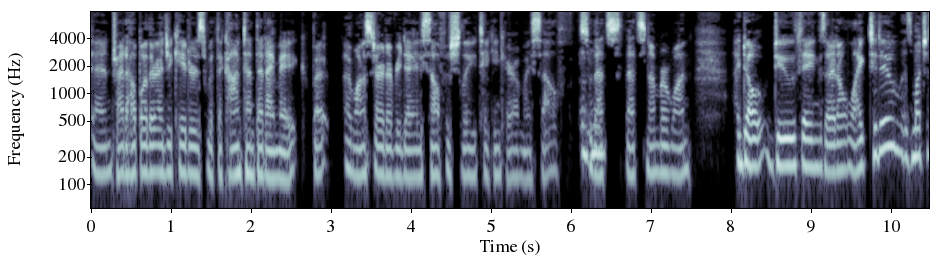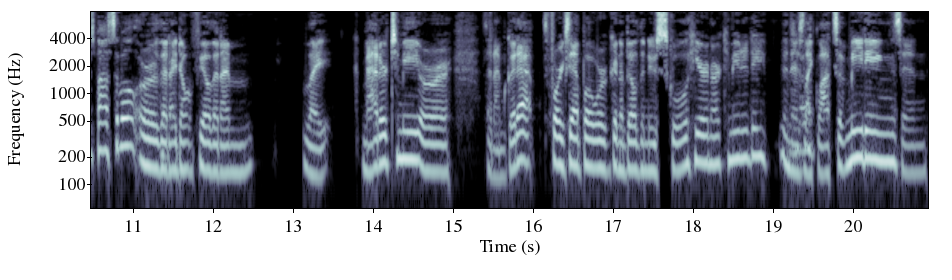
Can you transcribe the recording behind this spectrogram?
and try to help other educators with the content that I make. But I want to start every day selfishly taking care of myself. Mm-hmm. So that's, that's number one. I don't do things that I don't like to do as much as possible or that I don't feel that I'm like matter to me or that I'm good at. For example, we're going to build a new school here in our community and there's like lots of meetings and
